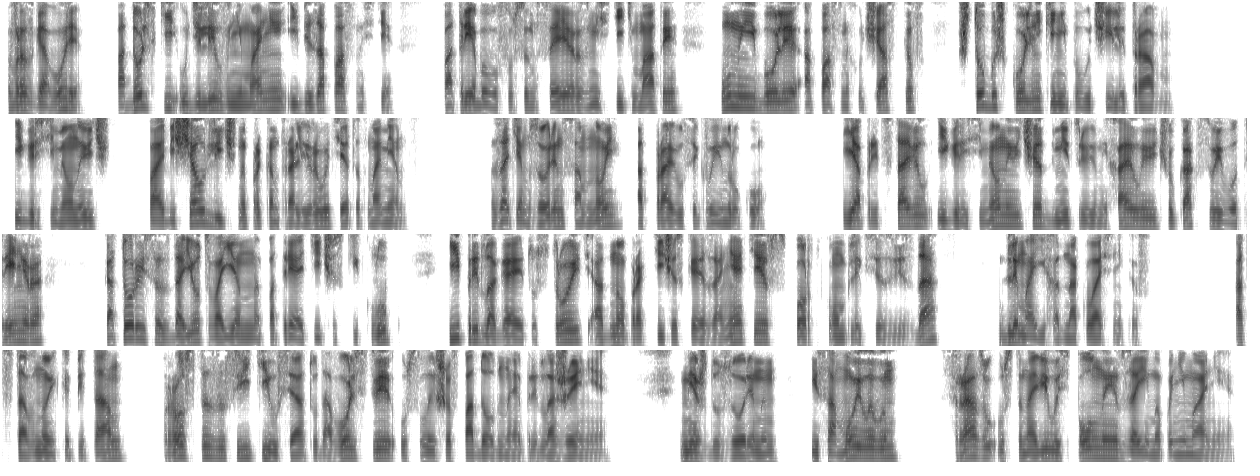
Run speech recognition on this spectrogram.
В разговоре Подольский уделил внимание и безопасности, потребовав у сенсея разместить маты у наиболее опасных участков, чтобы школьники не получили травм. Игорь Семенович пообещал лично проконтролировать этот момент. Затем Зорин со мной отправился к военруку. Я представил Игоря Семеновича Дмитрию Михайловичу как своего тренера, который создает военно-патриотический клуб и предлагает устроить одно практическое занятие в спорткомплексе «Звезда» для моих одноклассников. Отставной капитан просто засветился от удовольствия, услышав подобное предложение. Между Зориным и Самойловым сразу установилось полное взаимопонимание.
